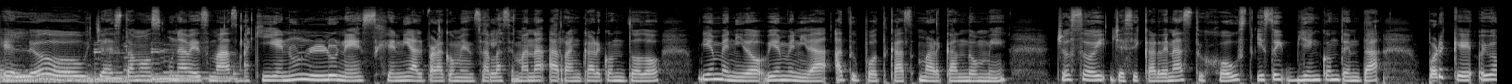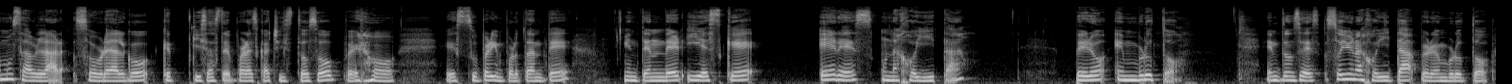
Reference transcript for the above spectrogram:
Hello, ya estamos una vez más aquí en un lunes genial para comenzar la semana, arrancar con todo. Bienvenido, bienvenida a tu podcast Marcándome. Yo soy Jessica Cárdenas, tu host, y estoy bien contenta porque hoy vamos a hablar sobre algo que quizás te parezca chistoso, pero es súper importante entender y es que eres una joyita, pero en bruto. Entonces, soy una joyita, pero en bruto.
